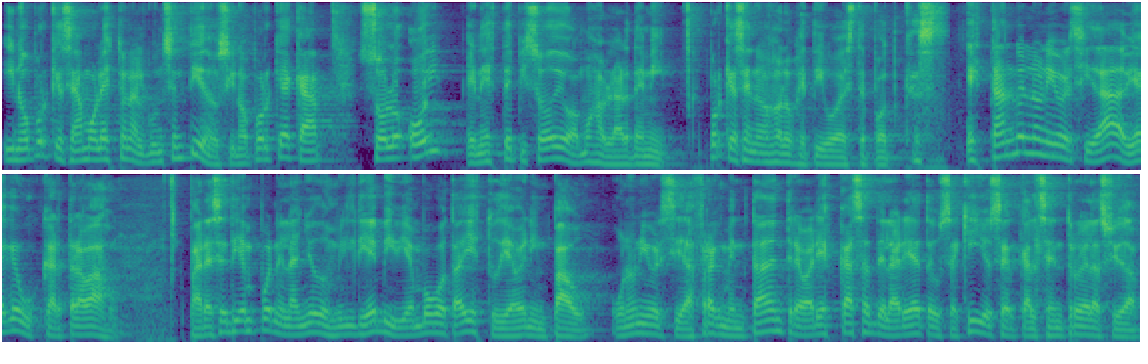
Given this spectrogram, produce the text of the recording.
Y no porque sea molesto en algún sentido, sino porque acá, solo hoy, en este episodio, vamos a hablar de mí. Porque ese no es el objetivo de este podcast. Estando en la universidad había que buscar trabajo. Para ese tiempo, en el año 2010, vivía en Bogotá y estudiaba en Impau, una universidad fragmentada entre varias casas del área de Teusaquillo, cerca al centro de la ciudad.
